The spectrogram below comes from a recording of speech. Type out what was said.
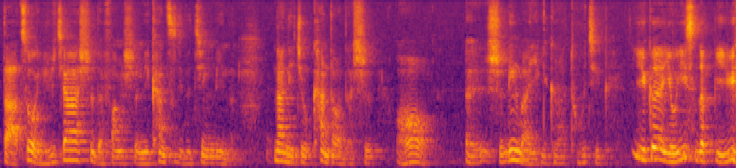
打坐瑜伽式的方式，你看自己的经历呢，那你就看到的是哦，呃，是另外一个途径。一个有意思的比喻，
